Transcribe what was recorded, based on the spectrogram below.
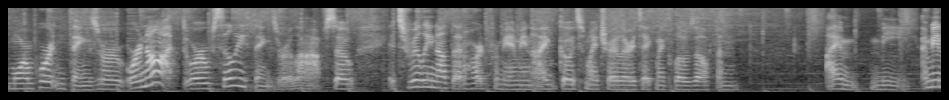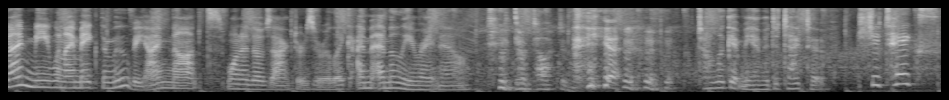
more important things or, or not, or silly things or laugh. So it's really not that hard for me. I mean, I go to my trailer, I take my clothes off, and I'm me. I mean, I'm me when I make the movie. I'm not one of those actors who are like, I'm Emily right now. Don't talk to me. yeah. Don't look at me, I'm a detective. She takes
